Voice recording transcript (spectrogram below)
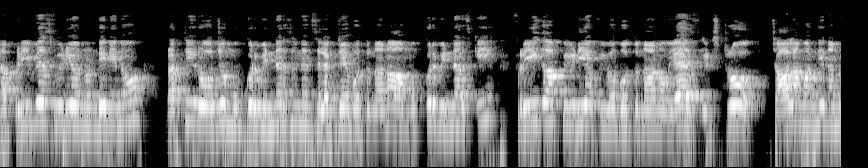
నా ప్రీవియస్ వీడియో నుండి నేను ప్రతిరోజు ముగ్గురు విన్నర్స్ని నేను సెలెక్ట్ చేయబోతున్నాను. ఆ ముగ్గురు విన్నర్స్కి ఫ్రీగా పీడిఎఫ్ ఇవ్వబోతున్నాను. ఎస్ ఇట్స్ ట్రూ చాలామంది నన్ను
